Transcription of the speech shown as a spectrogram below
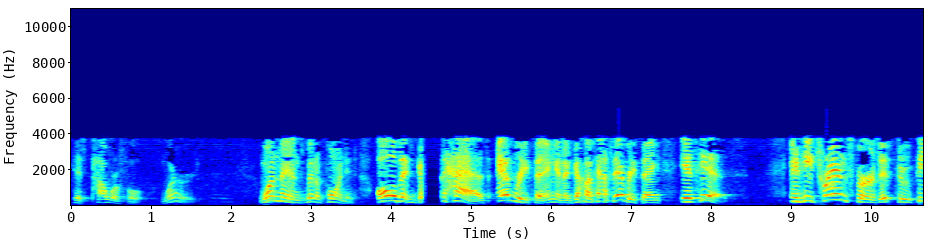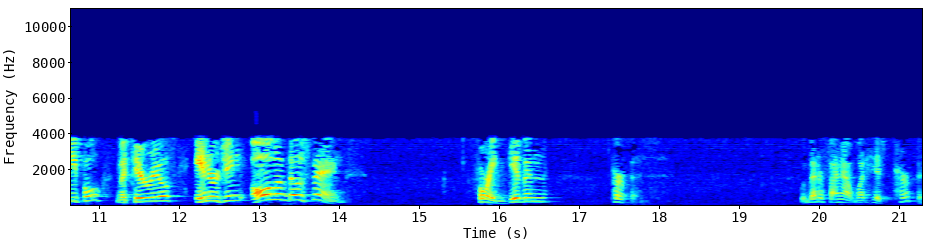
His powerful Word. One man's been appointed. All that God has everything, and God has everything, is His. And He transfers it through people, materials, energy, all of those things for a given purpose. We better find out what His purpose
